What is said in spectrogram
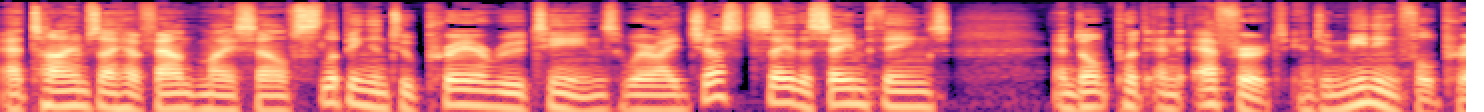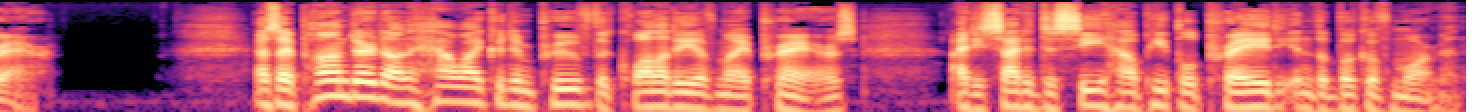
At times I have found myself slipping into prayer routines where I just say the same things and don't put an effort into meaningful prayer. As I pondered on how I could improve the quality of my prayers, I decided to see how people prayed in the Book of Mormon.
